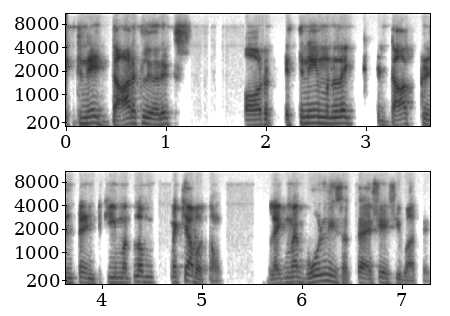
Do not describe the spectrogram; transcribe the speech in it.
इतने डार्क लिरिक्स और इतने मतलब लाइक डार्क कंटेंट की मतलब मैं क्या बताऊँ? लाइक मैं बोल नहीं सकता ऐसी ऐसी बातें।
